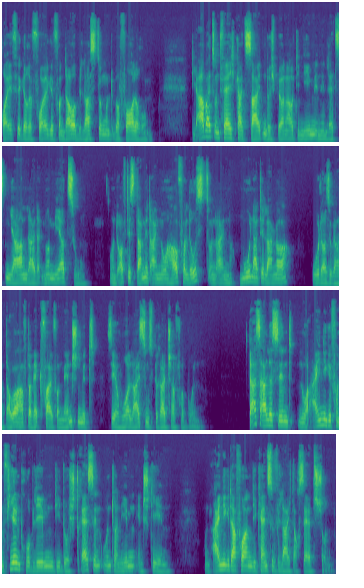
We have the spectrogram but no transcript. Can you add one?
häufigere Folge von Dauerbelastung und Überforderung. Die Arbeitsunfähigkeitszeiten durch Burnout, die nehmen in den letzten Jahren leider immer mehr zu. Und oft ist damit ein Know-how-Verlust und ein monatelanger oder sogar dauerhafter Wegfall von Menschen mit sehr hoher Leistungsbereitschaft verbunden. Das alles sind nur einige von vielen Problemen, die durch Stress in Unternehmen entstehen. Und einige davon, die kennst du vielleicht auch selbst schon.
